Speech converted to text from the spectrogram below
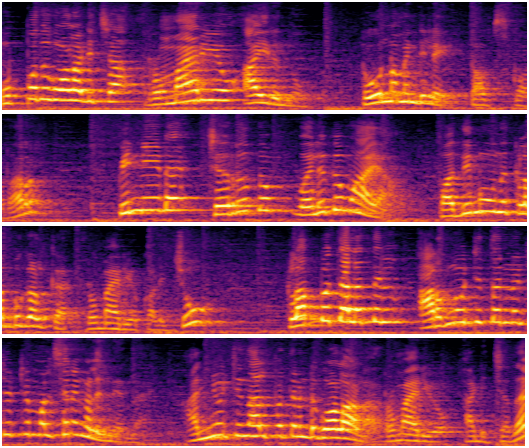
മുപ്പത് ഗോൾ അടിച്ച റൊമാരിയോ ആയിരുന്നു ടൂർണമെന്റിലെ ടോപ്പ് സ്കോറർ. പിന്നീട് ചെറുതും വലുതുമായ പതിമൂന്ന് ക്ലബ്ബുകൾക്ക് റൊമാരിയോ കളിച്ചു. ക്ലബ്ബ് തലത്തിൽ അറുന്നൂറ്റി തൊണ്ണൂറ്റെട്ട് മത്സരങ്ങളിൽ നിന്ന് അഞ്ഞൂറ്റി നാൽപ്പത്തിരണ്ട് ഗോളാണ് റൊമാരിയോ അടിച്ചത്.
